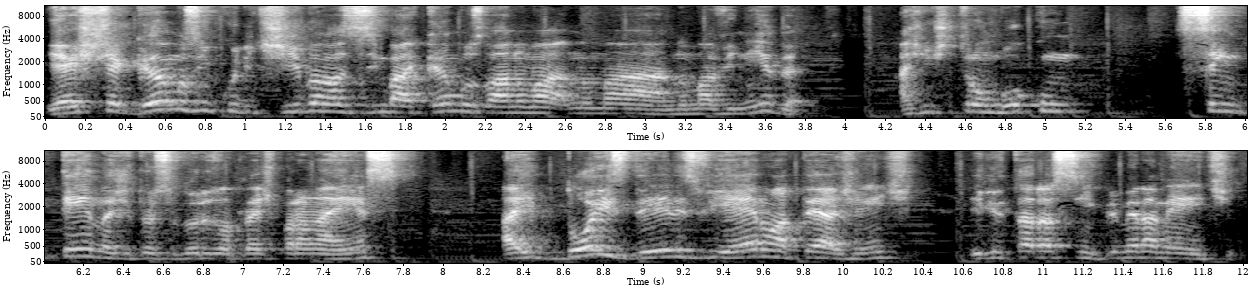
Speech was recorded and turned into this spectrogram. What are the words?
E aí chegamos em Curitiba, nós desembarcamos lá numa, numa, numa avenida. A gente trombou com centenas de torcedores do Atlético Paranaense. Aí dois deles vieram até a gente e gritaram assim: primeiramente,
